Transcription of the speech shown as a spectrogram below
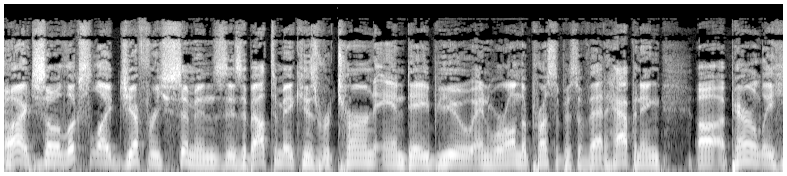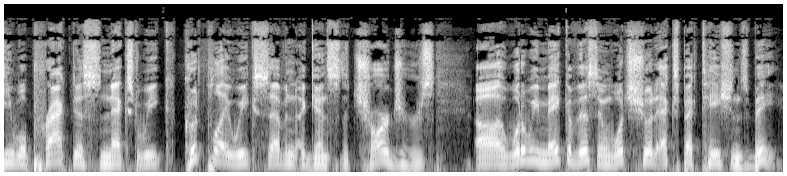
All right, so it looks like Jeffery Simmons is about to make his return and debut, and we're on the precipice of that happening. Uh, apparently, he will practice next week, could play week seven against the Chargers. Uh, what do we make of this, and what should expectations be?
